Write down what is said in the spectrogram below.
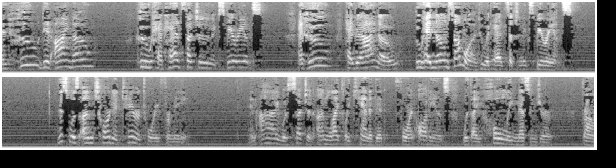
And who did I know who had had such an experience? And who had I know who had known someone who had had such an experience? This was uncharted territory for me. And I was such an unlikely candidate for an audience with a holy messenger from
